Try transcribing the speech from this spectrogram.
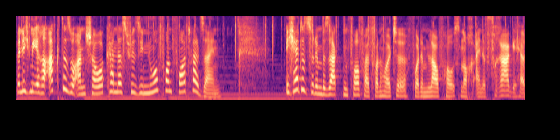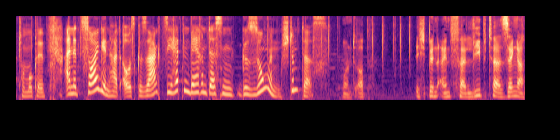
Wenn ich mir Ihre Akte so anschaue, kann das für Sie nur von Vorteil sein. Ich hätte zu dem besagten Vorfall von heute vor dem Laufhaus noch eine Frage, Herr Tomuckel. Eine Zeugin hat ausgesagt, Sie hätten währenddessen gesungen. Stimmt das? Und ob? Ich bin ein verliebter Sänger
